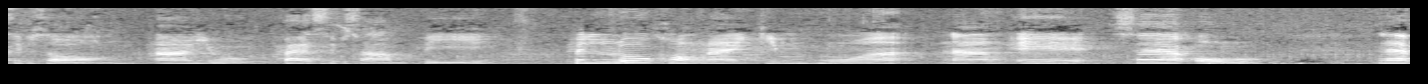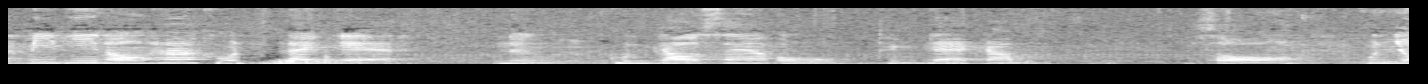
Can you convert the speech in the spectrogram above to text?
2482 อายุ 83 ปี เป็นลูกของนายกิมหัว นางเอแซ่โอ และมีพี่น้องห้าคนได้แก่ 1. คุณเกาแซ่โอ ถึงแก่กรรม 2. คุณหย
